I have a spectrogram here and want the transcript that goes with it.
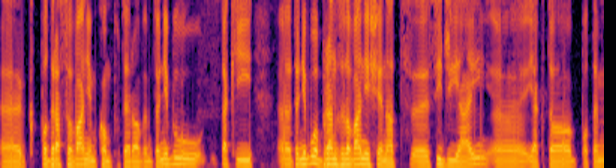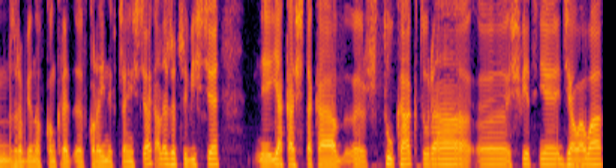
e, podrasowaniem komputerowym. To nie był taki, e, to nie było branzlowanie się nad e, CGI, jak to potem zrobiono w, konkre- w kolejnych częściach, ale rzeczywiście jakaś taka sztuka, która świetnie działała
